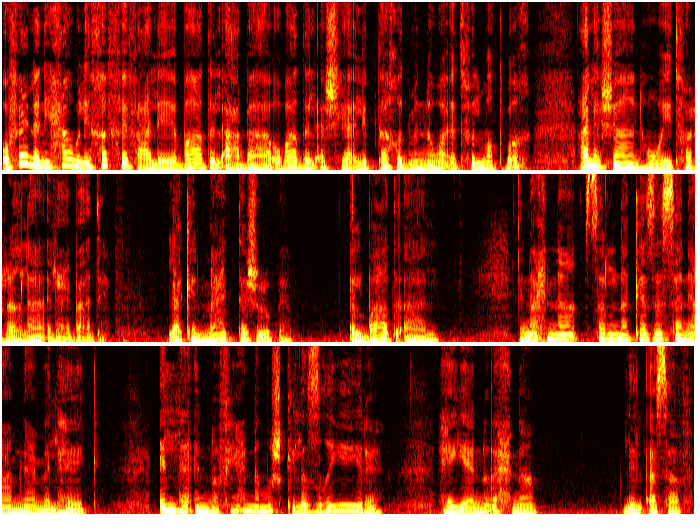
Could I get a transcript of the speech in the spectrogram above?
وفعلا يحاول يخفف عليه بعض الأعباء وبعض الأشياء اللي بتاخد منه وقت في المطبخ علشان هو يتفرغ للعبادة. لكن مع التجربة البعض قال إنه إحنا صرنا كذا سنة عم نعمل هيك إلا إنه في عنا مشكلة صغيرة هي إنه إحنا للأسف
